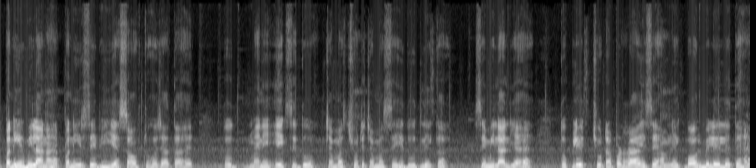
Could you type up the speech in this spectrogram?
पनीर मिलाना है। पनीर से भी ये सॉफ्ट हो जाता है। तो मैंने एक से दो चम्मच, छोटे चम्मच से ही दूध लेकर इसे मिला लिया है। तो प्लेट छोटा पड़ रहा है, इसे हम एक बाउल में ले लेते हैं।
